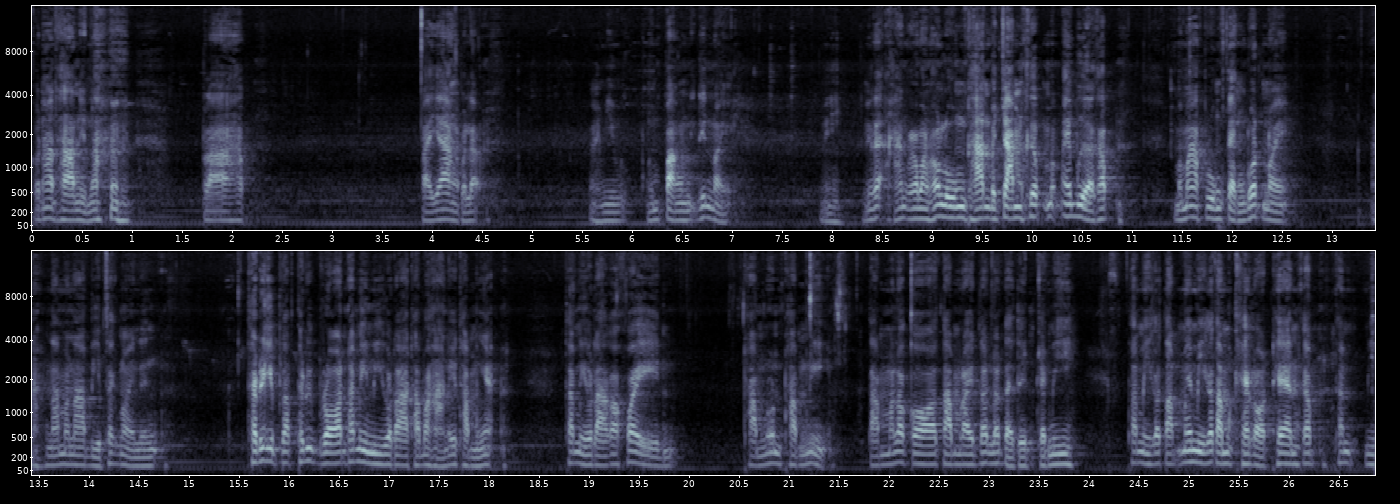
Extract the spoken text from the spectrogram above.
ก็น่าทานอยู่นะ ปลาครับ ปลาย่างไปแล้ว มีขนมปังนิดหน่อย นี่นี่แหละอาหารกลางวันของลุงทานประจำครับไม่เบื่อครับ มาม่าปรุงแต่งรสหน่อยอะน้ำมะนาวบีบสักหน่อยหนึ่งถ้ารีบครับถ้ารีบร้อนถ้าไม่มีเวลาทำอาหารให้ทำอย่างเงี้ย ถ้ามีเวลาก็ค่อยทำโน่นทำนี่ตำมะละกอตำอะไรแล้วแต่จะมี ถ้ามีก็ตำไม่มีก็ตำแครอทแทนครับถ้ามี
